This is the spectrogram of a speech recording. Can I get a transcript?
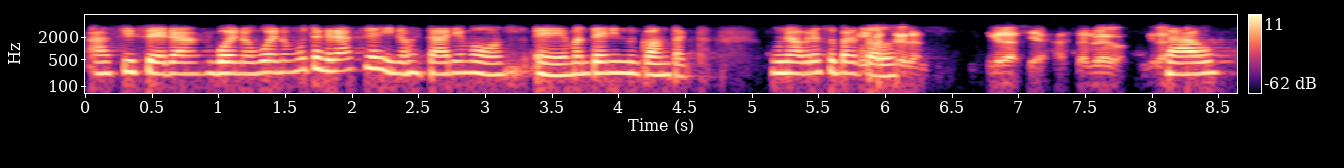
Así será. Bueno, bueno, muchas gracias y nos estaremos manteniendo en contacto. Un abrazo para Un todos. Gracias, hasta luego. Gracias. Chao.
